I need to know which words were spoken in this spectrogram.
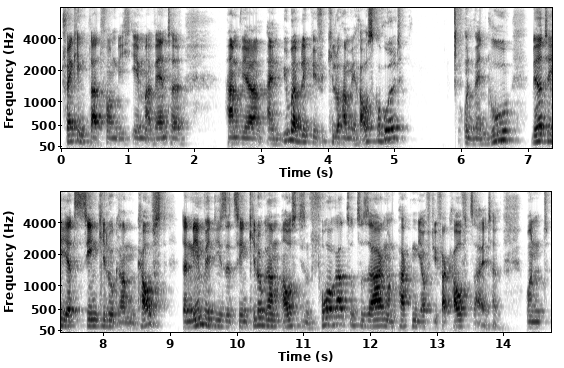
Tracking-Plattform, die ich eben erwähnte, haben wir einen Überblick, wie viel Kilo haben wir rausgeholt und wenn du, Birte, jetzt 10 Kilogramm kaufst, dann nehmen wir diese 10 Kilogramm aus diesem Vorrat sozusagen und packen die auf die Verkaufsseite. Und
